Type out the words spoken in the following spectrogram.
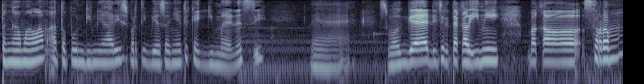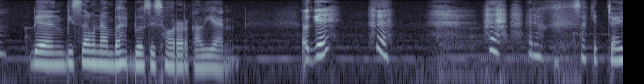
tengah malam ataupun dini hari seperti biasanya itu kayak gimana sih? Nah, semoga di cerita kali ini bakal serem dan bisa menambah dosis horor kalian. Oke? Okay? aduh sakit coy.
